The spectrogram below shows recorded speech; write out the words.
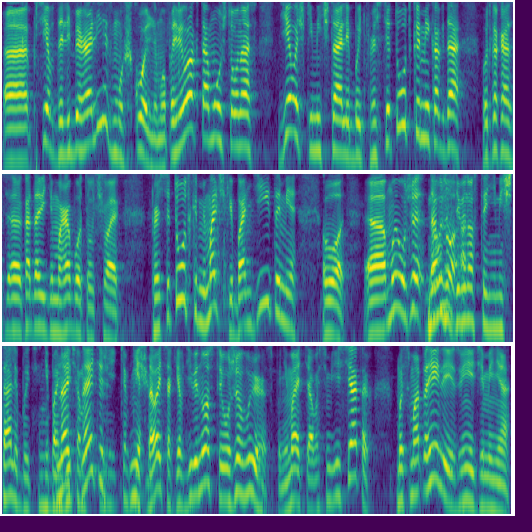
э, псевдолиберализму школьному привела к тому, что у нас девочки мечтали быть проститутками, когда, вот как раз, э, когда, видимо, работал человек проститутками, мальчики бандитами. Вот. Э, мы уже Но давно... вы же в 90-е не мечтали быть ни бандитом, знаете, ни кем-то Нет, еще. давайте так, я в 90-е уже вырос, понимаете, а в 80-х мы смотрели, извините меня,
